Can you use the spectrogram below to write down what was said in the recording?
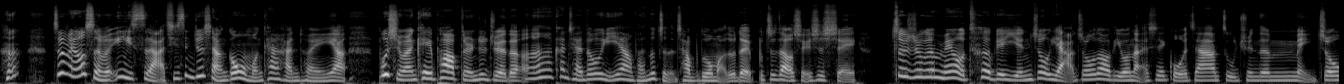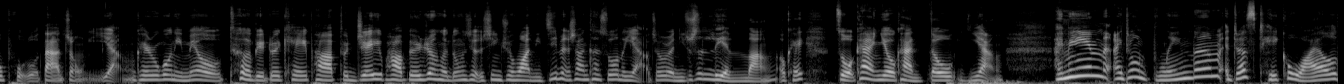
哼，这没有什么意思啊。其实你就想跟我们看韩团一样，不喜欢 K-pop 的人就觉得，嗯，看起来都一样，反正都整的差不多嘛，对不对？不知道谁是谁。这就跟没有特别研究亚洲到底有哪些国家族群的美洲普罗大众一样。OK，如果你没有特别对 K-pop、对 J-pop 对任何东西有兴趣的话，你基本上看所有的亚洲人，你就是脸盲。OK，左看右看都一样。I mean, I don't blame them. It does take a while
